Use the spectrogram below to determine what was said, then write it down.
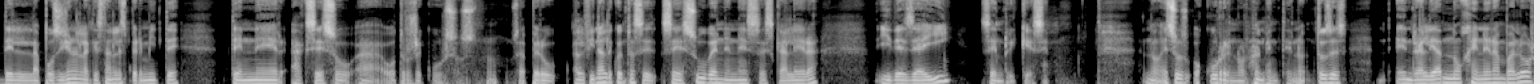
de, la posición en la que están les permite tener acceso a otros recursos. Pero al final de cuentas se, se suben en esa escalera y desde ahí se enriquecen. ¿no? Eso ocurre normalmente, ¿no? Entonces, en realidad no generan valor.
